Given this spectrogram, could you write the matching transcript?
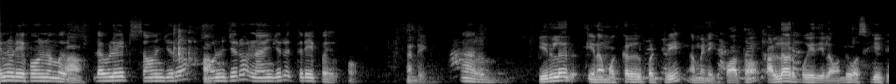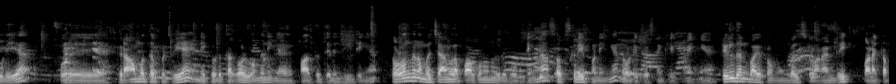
என்னுடைய phone number. Double eight seven zero one zero nine zero three five நன்றி ஆ ரொம்ப இருளர் இன மக்கள் பற்றி நம்ம இன்னைக்கு பார்த்தோம். கல்லார் பகுதியில் வந்து வசிக்கக்கூடிய ஒரு கிராமத்தை பற்றிய இன்னைக்கு ஒரு தகவல் வந்து நீங்கள் பார்த்து தெரிஞ்சுக்கிட்டீங்க. தொடர்ந்து நம்ம சேனலை பார்க்கணும்னு விருப்பப்பட்டீங்கன்னா சப்ஸ்கிரைப் பண்ணிங்க நோட்டிஃபிகேஷன் கிளிக் பண்ணிங்க. டில் தன் பாய் ஃப்ரம் உங்கள் சிவா. நன்றி வணக்கம்.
